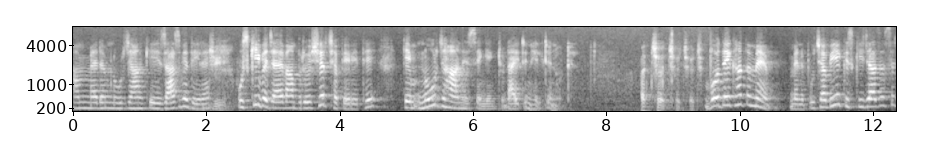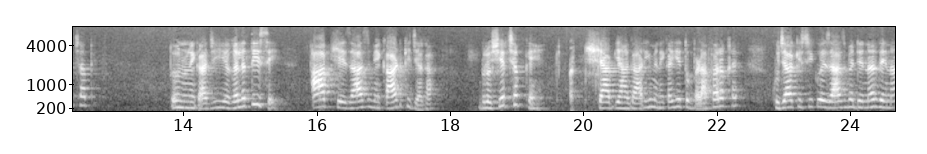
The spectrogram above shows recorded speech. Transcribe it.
ہم میڈم نور جہاں کے اعزاز میں دے رہے ہیں۔ جی۔ اس کی بجائے وہاں بروشر چھپے ہوئے تھے کہ Noor Jahan is singing tonight in Hilton hotel اچھا اچھا اچھا اچھا۔ وہ دیکھا تو میں میں نے پوچھا بھی ہے کس کی اجازت سے چھاپے؟ تو انہوں نے کہا جی یہ غلطی سے آپ کے اعزاز میں کارڈ کی جگہ بروشر چھپ گئے ہیں۔ اچھا کیا آپ یہاں گا رہی میں نے کہا یہ تو بڑا فرق ہے۔ کجا کسی کو اعزاز میں ڈنر دینا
